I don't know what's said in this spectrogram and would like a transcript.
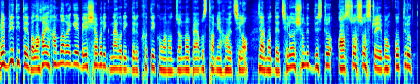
বিবৃতিতে বলা হয়, হামলার আগে বেসামরিক নাগরিকদের ক্ষতি কমানোর জন্য ব্যবস্থা নেওয়া হয়েছিল, যার মধ্যে ছিল সুনির্দিষ্ট অস্ত্রশস্ত্র এবং অতিরিক্ত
